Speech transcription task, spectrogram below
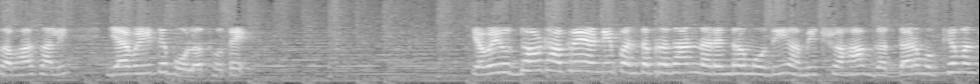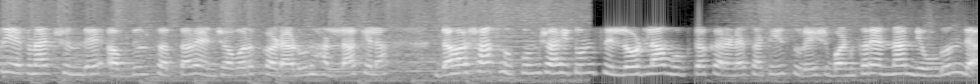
सभा झाली. यावेळी ते बोलत होते. यावेळी उद्धव ठाकरे यांनी पंतप्रधान नरेंद्र मोदी अमित शहा गद्दार मुख्यमंत्री एकनाथ शिंदे अब्दुल सत्तार यांच्यावर कडाडून हल्ला केला. दहशत हुकुमशाहीतून सिल्लोडला मुक्त करण्यासाठी सुरेश बनकर यांना निवडून द्या.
